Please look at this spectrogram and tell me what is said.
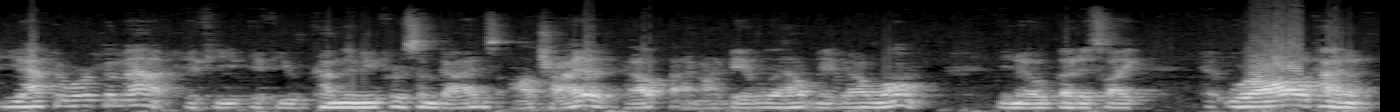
you have to work them out. If you if you come to me for some guidance, I'll try to help. I might be able to help, maybe I won't. You know, but it's like we're all kind of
